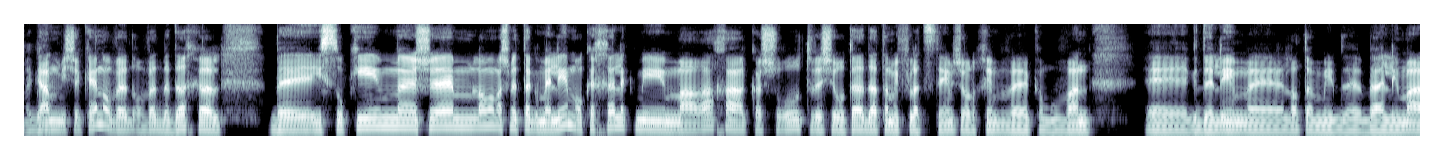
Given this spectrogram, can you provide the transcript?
וגם כן. מי שכן עובד, עובד בדרך כלל בעיסוקים אה, שהם לא ממש מתגמלים, או כחלק ממערך הכשרות ושירותי הדת המפלצתיים שהולכים וכמובן גדלים לא תמיד בהלימה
